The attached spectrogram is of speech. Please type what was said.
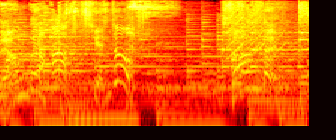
两倍哈全中三倍。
